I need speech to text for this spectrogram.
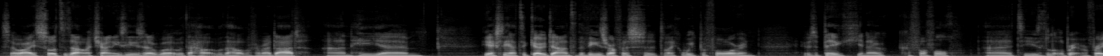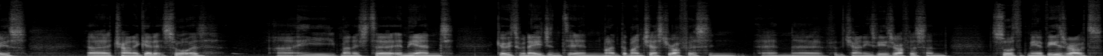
So I sorted out my Chinese visa with the help with the help from my dad, and he um, he actually had to go down to the visa office uh, like a week before, and it was a big you know kerfuffle uh, to use the Little Britain phrase, uh, trying to get it sorted. Uh, he managed to, in the end, go to an agent in Man- the Manchester office in, in uh, for the Chinese visa office and sorted me a visa out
